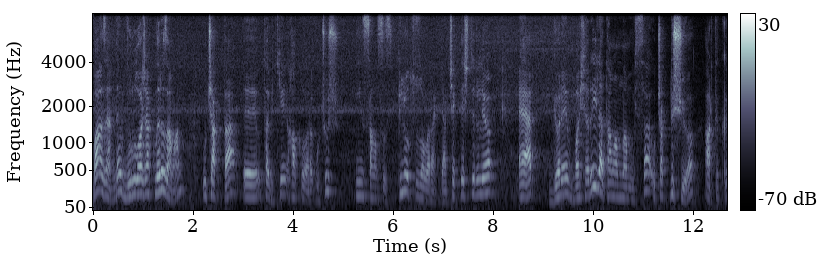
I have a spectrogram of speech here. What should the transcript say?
Bazen de vurulacakları zaman uçakta e, tabii ki haklı olarak uçuş insansız, pilotsuz olarak gerçekleştiriliyor. Eğer görev başarıyla tamamlanmışsa uçak düşüyor. Artık e,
